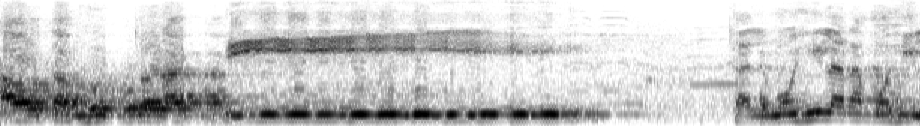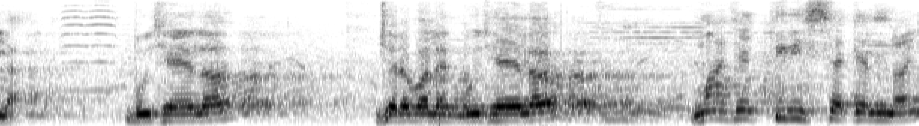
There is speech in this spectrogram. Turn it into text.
আওতাভুক্ত রাখবি। তাহলে মহিলারা মহিলা। বুঝে এলো? জোরে বলেন, বুঝে এলো? মাঝে তিরিশ সেকেন্ড নয়,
